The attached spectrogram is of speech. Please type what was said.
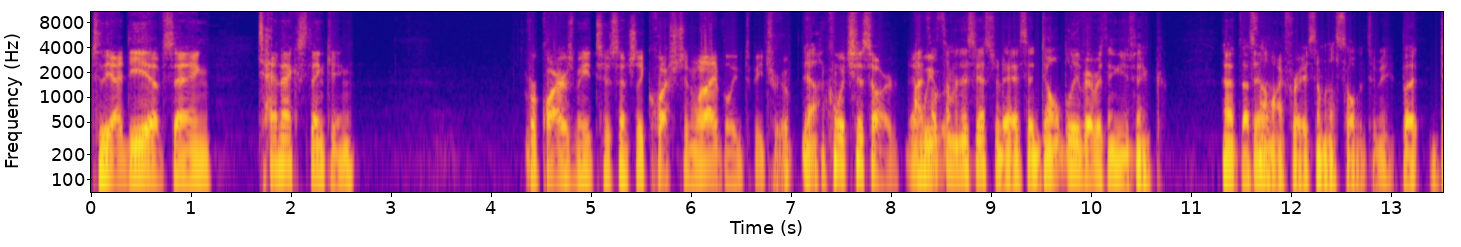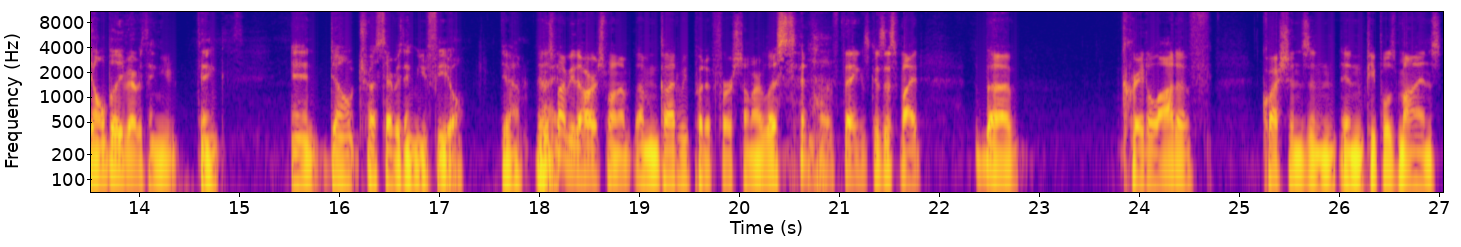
to the idea of saying 10x thinking requires me to essentially question what I believe to be true. Yeah. Which is hard. And I we- told someone this yesterday. I said, "Don't believe everything you think." That, that's not my phrase. Someone else told it to me. But don't believe everything you think, and don't trust everything you feel. yeah. And this might be the hardest one. I'm, I'm glad we put it first on our list of things because this might uh, create a lot of questions in, in people's minds.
